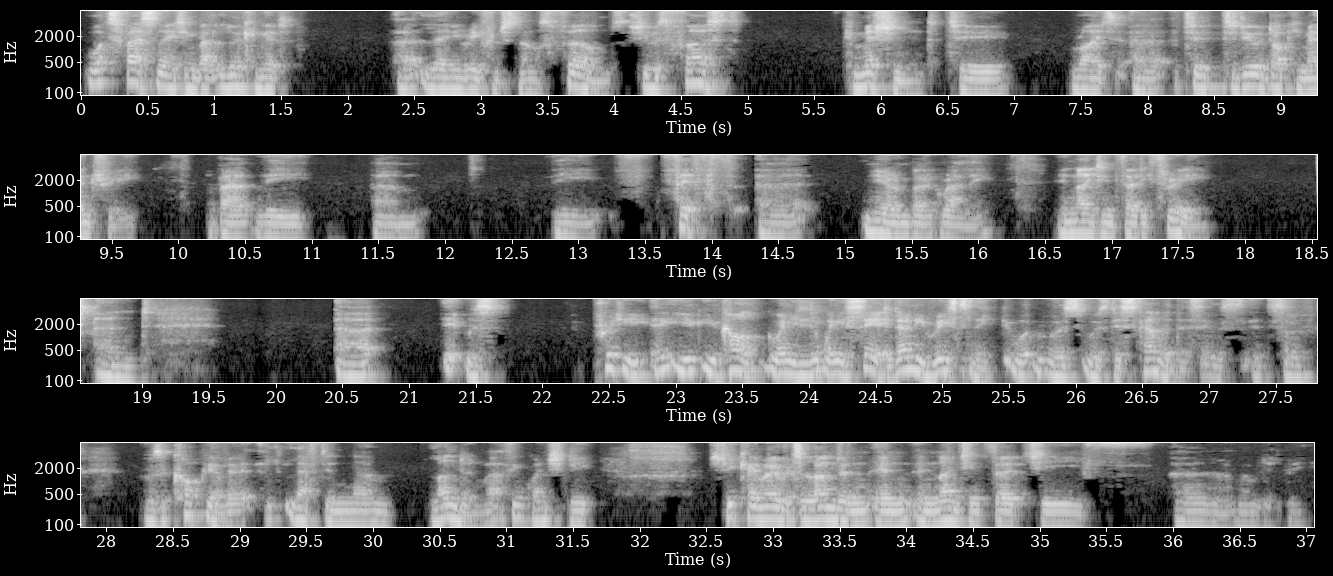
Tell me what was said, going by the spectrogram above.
what's fascinating about looking at uh, Leni Riefenstahl's films, she was first commissioned to write uh, to to do a documentary about the um, the fifth uh, Nuremberg rally in 1933, and uh, it was pretty. You, you can't when you when you see it. It only recently was was discovered. This it was it sort of there was a copy of it left in um, London. I think when she she came over to London in, in 1930, uh, when would it be?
